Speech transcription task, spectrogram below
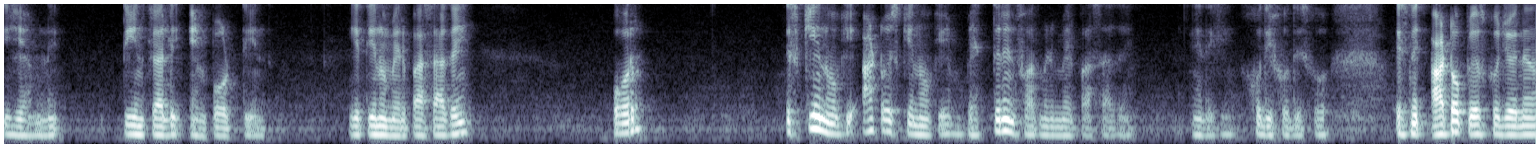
ये हमने तीन कर ली इंपोर्ट तीन। ये तीनों मेरे पास आ गई और स्कैन होगी ऑटो स्कैन होगी बेहतरीन फॉर्मेट मेरे पास आ गई। ये देखिए, खुद ही खुद इसको, इसने ऑटो पे उसको जो है ना,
